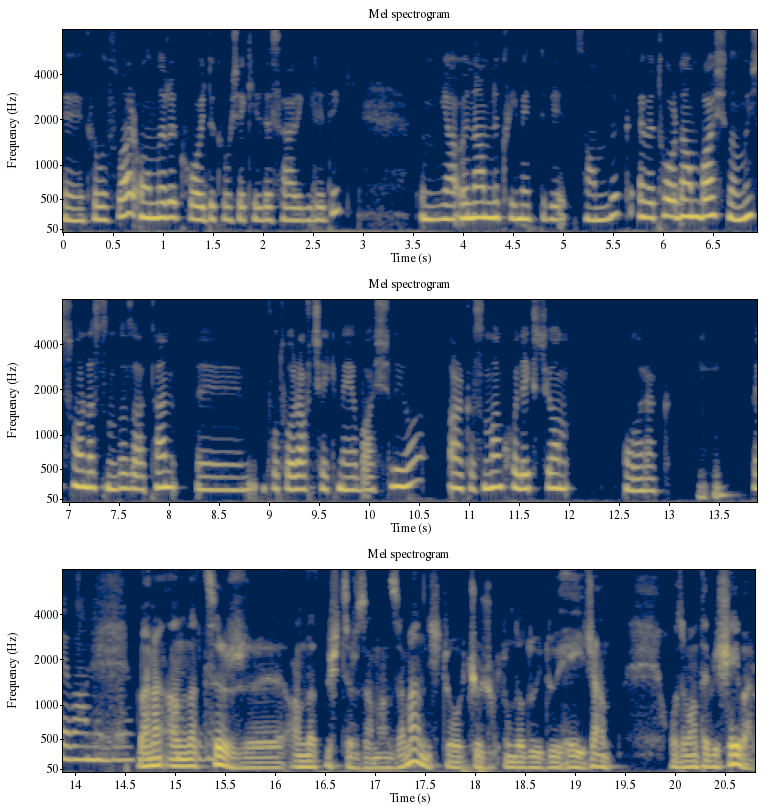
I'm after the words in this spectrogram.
e, kılıflar. Onları koyduk o şekilde sergiledik. Ya önemli kıymetli bir sandık. Evet oradan başlamış. Sonrasında zaten e, fotoğraf çekmeye başlıyor. Arkasından koleksiyon olarak devam ediyor. bana anlatır, e, anlatmıştır zaman zaman işte o çocukluğunda duyduğu heyecan. O zaman tabii şey var,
